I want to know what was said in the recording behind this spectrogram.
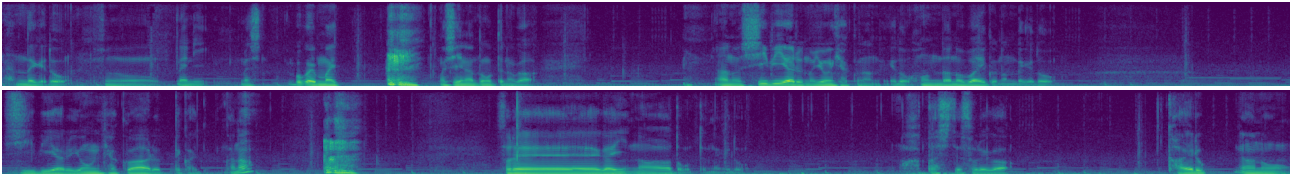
なんだけどその何、まあ、僕は毎 欲しいなと思ってるのがあの CBR の400なんだけどホンダのバイクなんだけど CBR400R って書いてるかな？それがいいなと思ってんだけど。果たしてそれが買えるあの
